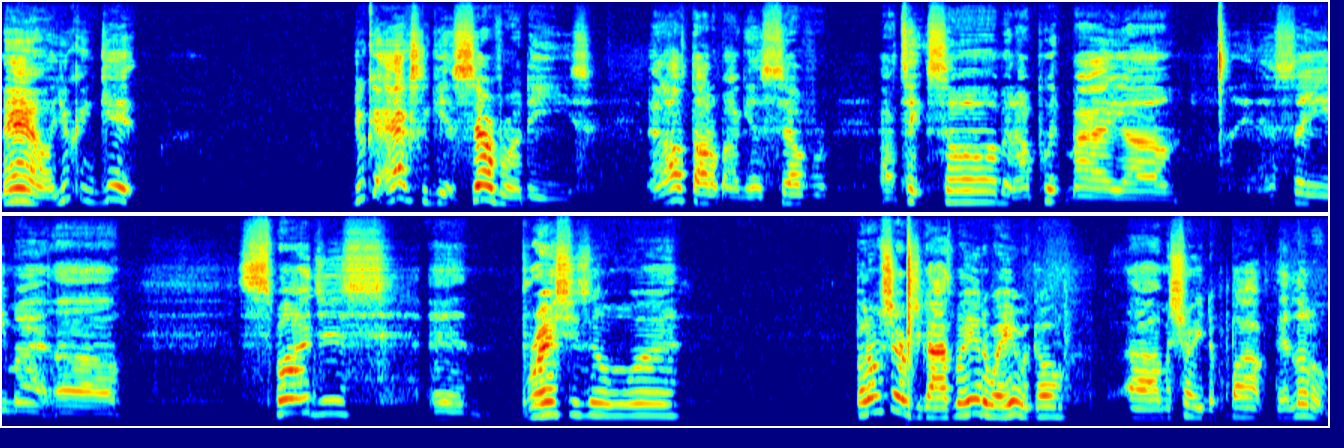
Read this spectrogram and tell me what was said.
Now, you can get, you can actually get several of these. And I've thought about getting several. I'll take some and I'll put my, um, let's say my uh, sponges and brushes in one. But I'm sure with you guys. But anyway, here we go. Uh, I'm gonna show you the box. That little,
